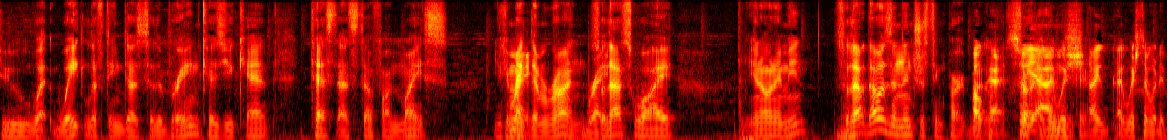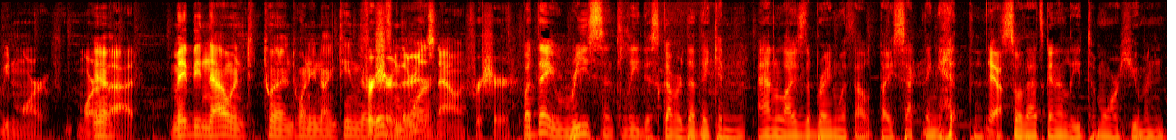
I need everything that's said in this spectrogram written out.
to what weightlifting does to the brain because you can't test that stuff on mice. You can Right. make them run. So that's why, you know what I mean? So that that was an interesting part. Okay, so Sorry, yeah, I didn't wish I, I wish there would have been more more Yeah. of that. maybe now in, tw- in 2019 there for is sure, more. there is now for sure. But they recently discovered that they can analyze the brain without dissecting it. Yeah. So that's going to lead to more human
